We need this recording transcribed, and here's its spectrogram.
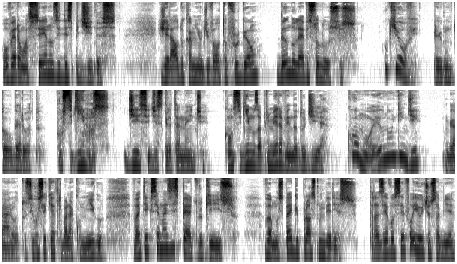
Houveram acenos e despedidas. Geraldo caminhou de volta ao furgão, dando leves soluços. O que houve? perguntou o garoto. Conseguimos, disse discretamente. Conseguimos a primeira venda do dia. Como? Eu não entendi. Garoto, se você quer trabalhar comigo, vai ter que ser mais esperto do que isso. Vamos, pegue o próximo endereço. Trazer você foi útil, sabia?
